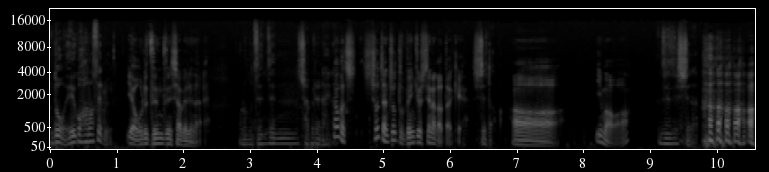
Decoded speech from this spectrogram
どう？英語話せる？いや俺全然喋れない。俺も全然喋れないな。なんかししょうちゃんちょっと勉強してなかったっけ？してた。ああ今は？全然してない。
